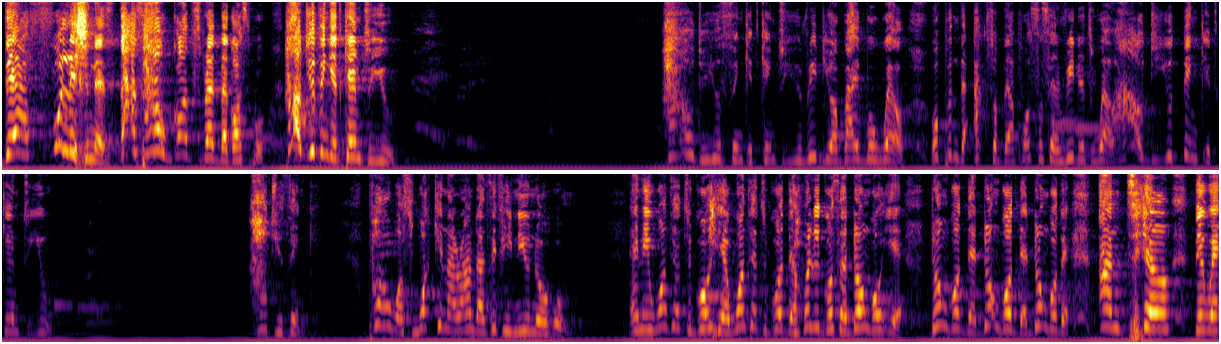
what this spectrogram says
They are foolishness. That's how God spread the gospel. How do you think it came to you? How do you think it came to you? Read your Bible well. Open the Acts of the Apostles and read it well. How do you think it came to you? How do you think? Paul was walking around as if he knew no home. And he wanted to go here, wanted to go there. Holy Ghost said, Don't go here, don't go there, don't go there, don't go there. Until they were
